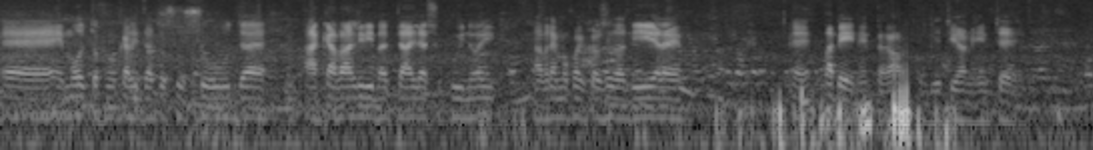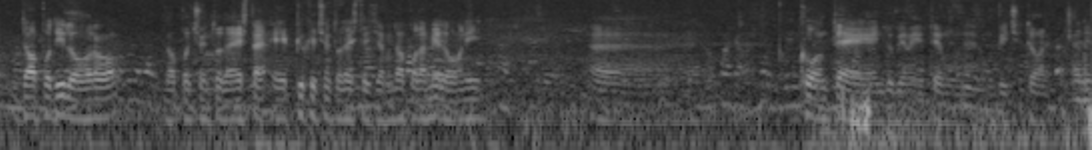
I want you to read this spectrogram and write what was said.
eh, è molto focalizzato sul sud, ha cavalli di battaglia su cui noi avremo qualcosa da dire. Eh, va bene, però obiettivamente dopo di loro, dopo il centrodestra e più che il centrodestra diciamo dopo la Meloni, eh, Conte è indubbiamente un, un vincitore.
